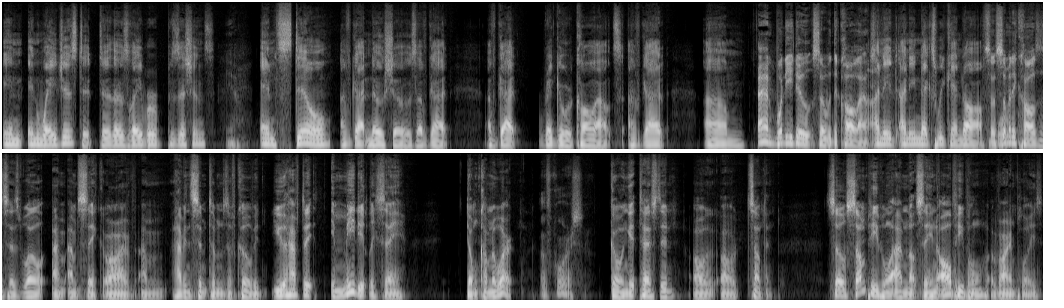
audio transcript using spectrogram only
in in wages to to those labor positions, yeah. and still I've got no shows. I've got I've got regular call outs. I've got um And what do you do? So with the call outs, I need I need next weekend off. So somebody calls and says, "Well, I'm I'm sick or I've, I'm having symptoms of COVID." You have to immediately say, "Don't come to work. of course. Go and get tested or or something." So some people, I'm not saying all people of our employees,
